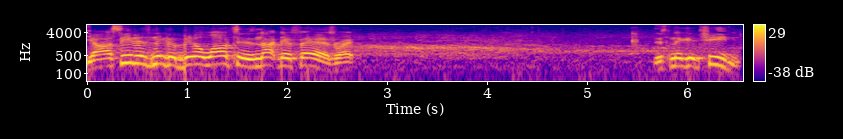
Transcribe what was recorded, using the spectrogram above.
Y'all see this nigga Bill Walton is not that fast, right? This nigga cheating.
